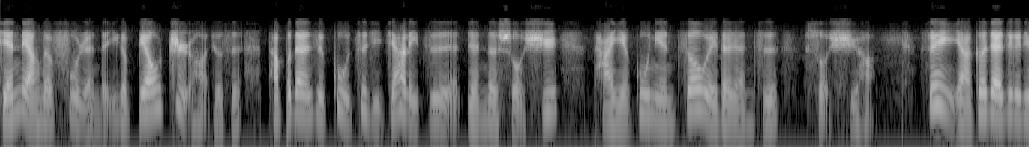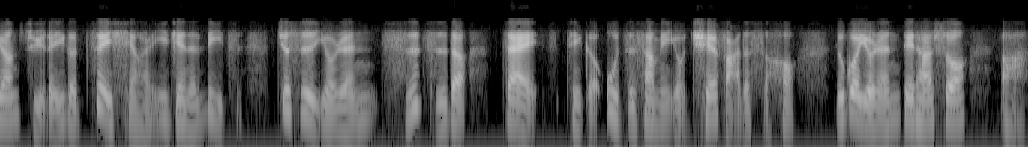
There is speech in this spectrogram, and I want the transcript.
贤良的妇人的一个标志哈，就是他不但是顾自己家里之人的所需，他也顾念周围的人之所需哈。所以雅各在这个地方举了一个最显而易见的例子，就是有人实质的在这个物质上面有缺乏的时候。如果有人对他说啊，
